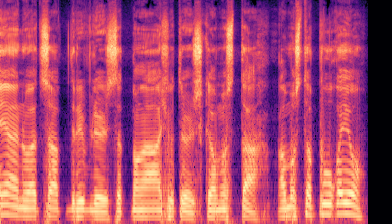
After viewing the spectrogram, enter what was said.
Ayan, what's up dribblers at mga shooters? Kamusta? Kamusta po kayo?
